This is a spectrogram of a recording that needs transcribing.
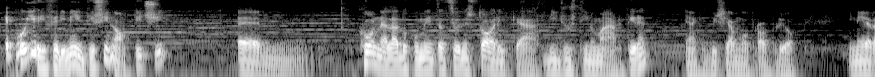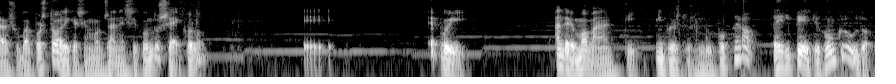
e poi i riferimenti sinottici ehm, con la documentazione storica di Giustino Martire, e anche qui siamo proprio in era subapostolica, siamo già nel secondo secolo, e, e poi andremo avanti in questo sviluppo. Però, ripeto e concludo,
